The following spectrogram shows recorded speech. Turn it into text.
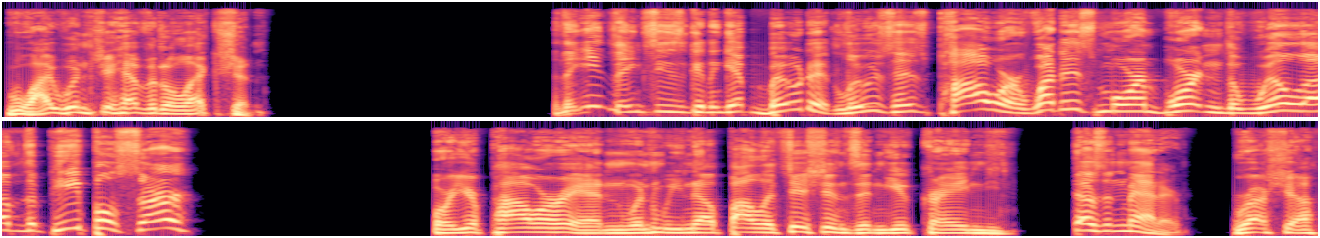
why wouldn't you have an election? I think he thinks he's going to get booted, lose his power. What is more important, the will of the people, sir? Or your power? And when we know politicians in Ukraine, doesn't matter. Russia,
